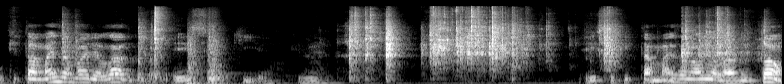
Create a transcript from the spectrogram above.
O que está mais amarelado, galera, é esse aqui, ó. Quer ver? Esse aqui que está mais amarelado. Então,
